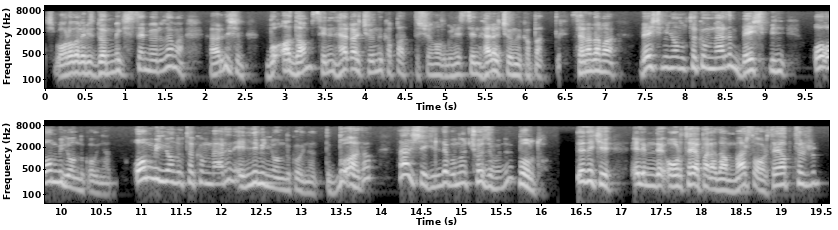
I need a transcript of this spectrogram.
Şimdi oralara biz dönmek istemiyoruz ama kardeşim bu adam senin her açığını kapattı Şenol Güneş senin her açığını kapattı. Sen adama 5 milyonluk takım verdin 5 bin o 10 milyonluk oynattı. 10 milyonluk takım verdin 50 milyonluk oynattı. Bu adam her şekilde bunun çözümünü buldu. Dedi ki elimde orta yapan adam varsa orta yaptırırım.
